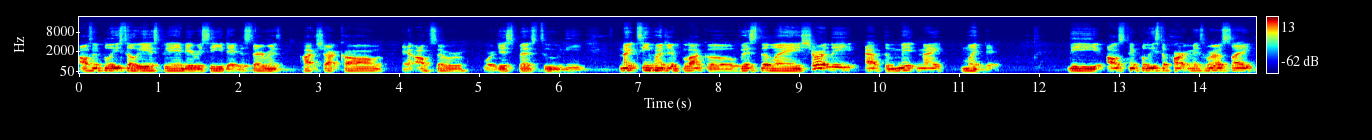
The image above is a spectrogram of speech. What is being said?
Austin police told ESPN they received a disturbance hotshot call and officers were dispatched to the 1900 block of Vista Lane shortly after midnight Monday. The Austin Police Department's website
